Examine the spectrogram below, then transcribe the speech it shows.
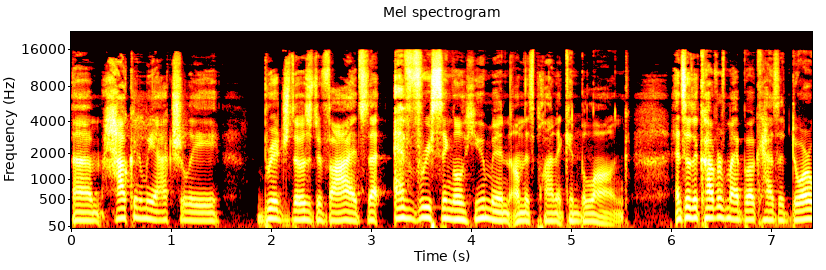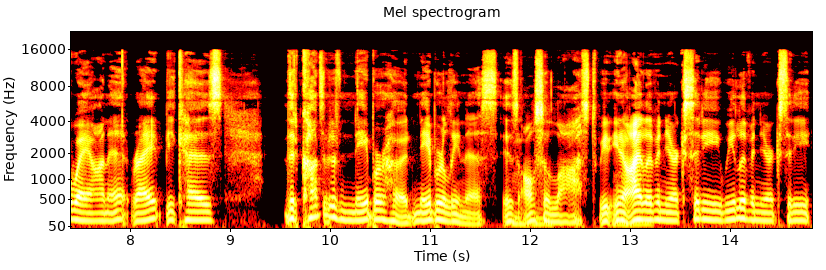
Um, how can we actually bridge those divides that every single human on this planet can belong? And so the cover of my book has a doorway on it, right? Because the concept of neighborhood, neighborliness is also lost. We, you know, I live in New York City. We live in New York City.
